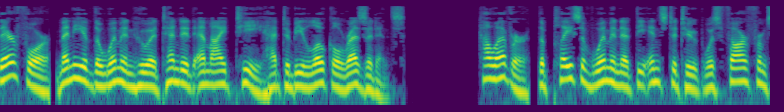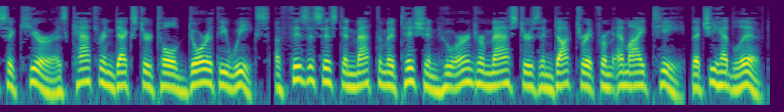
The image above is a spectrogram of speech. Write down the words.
Therefore, many of the women who attended MIT had to be local residents. However, the place of women at the institute was far from secure as Katharine Dexter told Dorothy Weeks a physicist and mathematician who earned her master's and doctorate from MIT that she had lived,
